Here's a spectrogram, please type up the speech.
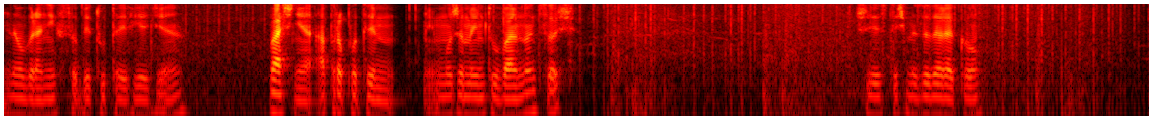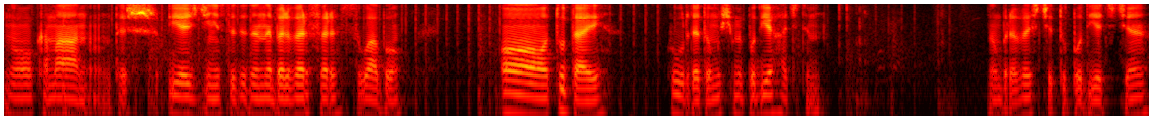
Dobra, niech sobie tutaj wiedzie. Właśnie, a propos tym, możemy im tu walnąć coś? Czy jesteśmy za daleko? No, come on, on też jeździ niestety ten Nebelwerfer słabo. O, tutaj. Kurde, to musimy podjechać tym. Dobra, weźcie tu, podjedźcie.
